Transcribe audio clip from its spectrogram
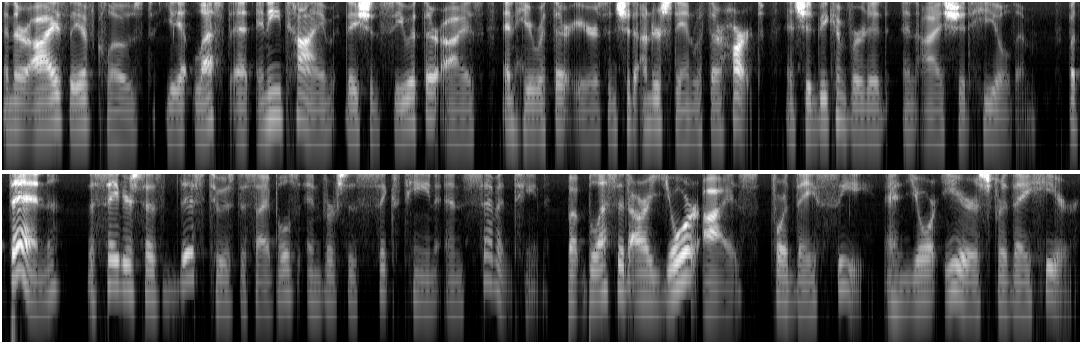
and their eyes they have closed, yet lest at any time they should see with their eyes, and hear with their ears, and should understand with their heart, and should be converted, and I should heal them. But then the Savior says this to his disciples in verses 16 and 17 But blessed are your eyes, for they see, and your ears, for they hear.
